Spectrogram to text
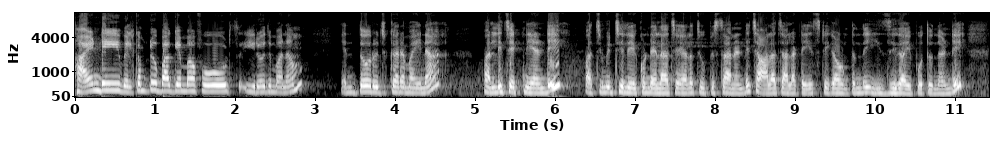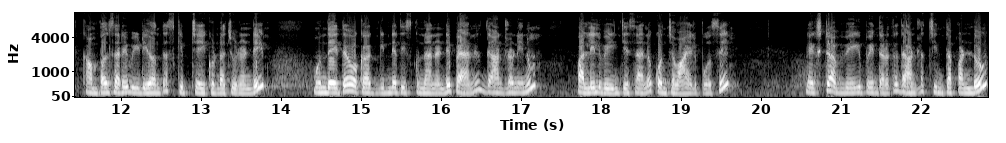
హాయ్ అండి వెల్కమ్ టు భాగ్యమ్మ ఫుడ్స్. ఈరోజు మనం ఎంతో రుచికరమైన పల్లి చట్నీ అండి. పచ్చిమిర్చి లేకుండా ఎలా చేయాలో చూపిస్తానండి. చాలా చాలా టేస్టీగా ఉంటుంది ఈజీగా అయిపోతుందండి. కంపల్సరీ వీడియో అంతా స్కిప్ చేయకుండా చూడండి. ముందైతే ఒక గిన్నె తీసుకున్నానండి ప్యాన్. దాంట్లో నేను పల్లీలు వేయించేసాను కొంచెం ఆయిల్ పోసి. నెక్స్ట్ అవి వేగిపోయిన తర్వాత దాంట్లో చింతపండు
